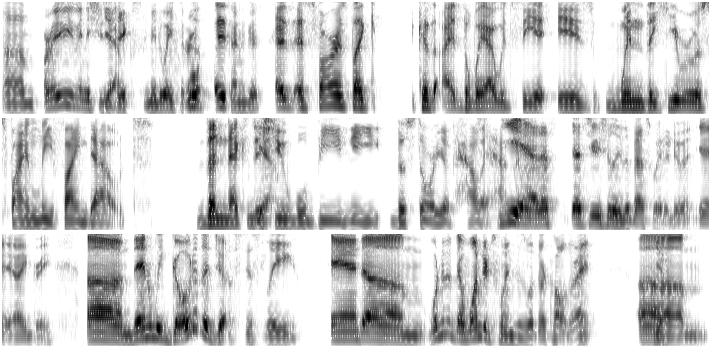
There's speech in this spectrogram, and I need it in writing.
um, or maybe even issue Yeah. six, midway through. Well, kind of good. as as far as like because I the way I would see it is when the heroes finally find out, the next Yeah. issue will be the the story of how it happened. Yeah, that's that's usually the best way to do it. Yeah, yeah, I agree. Um, then we go to the Justice League, and um, what are the, the Wonder Twins is what they're called, right? Yeah. Um,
